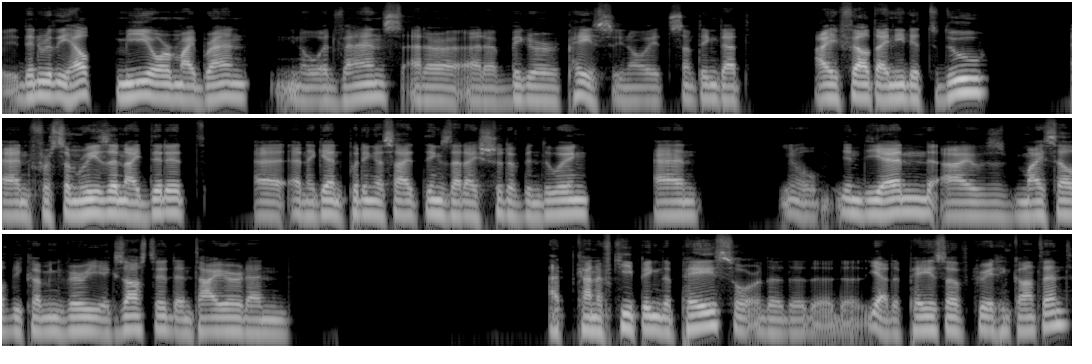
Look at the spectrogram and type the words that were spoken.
it didn't really help me or my brand you know advance at a at a bigger pace. You know it's something that i felt i needed to do. And for some reason i did it uh, and again putting aside things that I should have been doing. And you know in the end I was myself becoming very exhausted and tired and at kind of keeping the pace or the the, the, the yeah the pace of creating content.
